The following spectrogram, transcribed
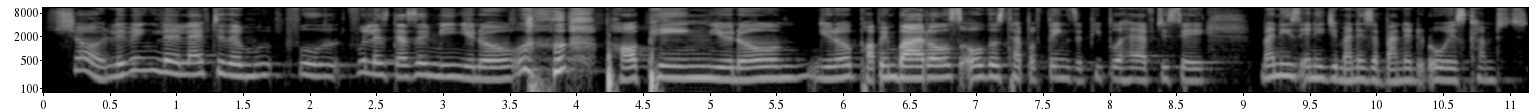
Sure, living the life to the full fullest doesn't mean you know popping, you know, you know, popping bottles, all those type of things that people have to say. Money is energy, money is abundant. It always comes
